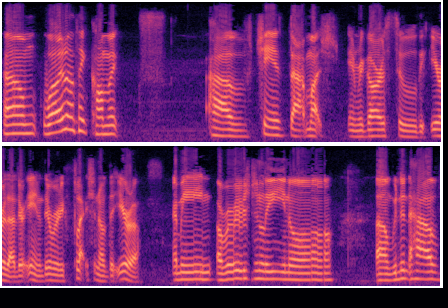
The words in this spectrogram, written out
Um, well, I don't think comics have changed that much in regards to the era that they're in. They're a reflection of the era. I mean, originally, you know, um, we didn't have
